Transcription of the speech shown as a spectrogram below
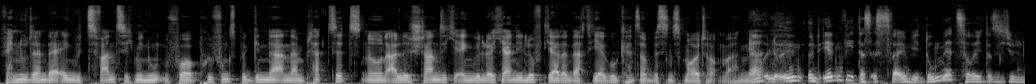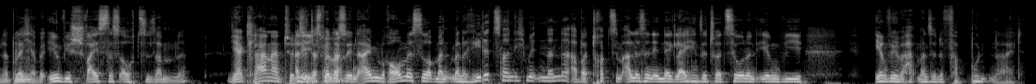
wenn du dann da irgendwie 20 Minuten vor Prüfungsbeginn da an deinem Platz sitzt ne, und alle starren sich irgendwie Löcher in die Luft, ja, dann dachte ich, ja gut, kannst du auch ein bisschen Smalltalk machen, ne? Ja, und, und, irgendwie, das ist zwar irgendwie dumm jetzt, sorry, dass ich dich unterbreche, mhm. aber irgendwie schweißt das auch zusammen, ne? Ja, klar, natürlich. Also, dass man das so in einem Raum ist, so, man, man redet zwar nicht miteinander, aber trotzdem alle sind in der gleichen Situation und irgendwie, irgendwie hat man so eine Verbundenheit.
